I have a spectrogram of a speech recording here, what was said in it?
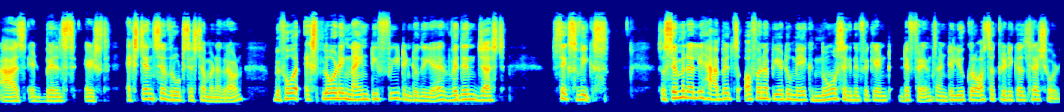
as it builds its extensive root system underground before exploding 90 feet into the air within just six weeks. So, similarly, habits often appear to make no significant difference until you cross a critical threshold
